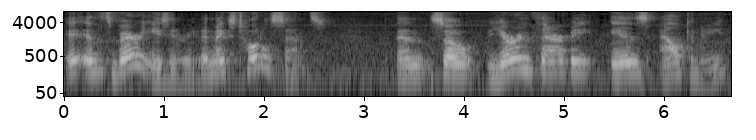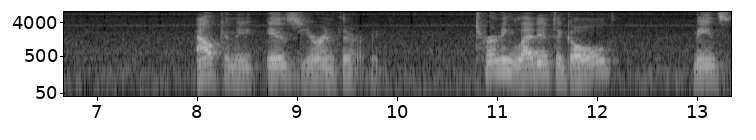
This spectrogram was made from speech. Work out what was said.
it, it's very easy to read. It makes total sense. And so urine therapy is alchemy. Alchemy is urine therapy. Turning lead into gold means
